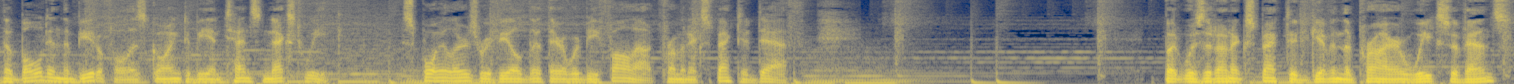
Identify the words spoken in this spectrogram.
The Bold and the Beautiful is going to be intense next week. Spoilers revealed that there would be fallout from an expected death. But was it unexpected given the prior week's events?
